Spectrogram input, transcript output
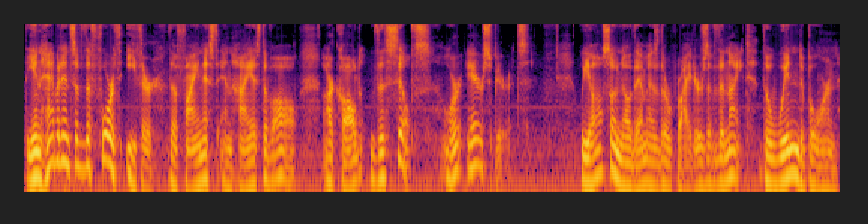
The inhabitants of the fourth ether, the finest and highest of all, are called the Sylphs, or air spirits. We also know them as the riders of the night, the wind-born,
